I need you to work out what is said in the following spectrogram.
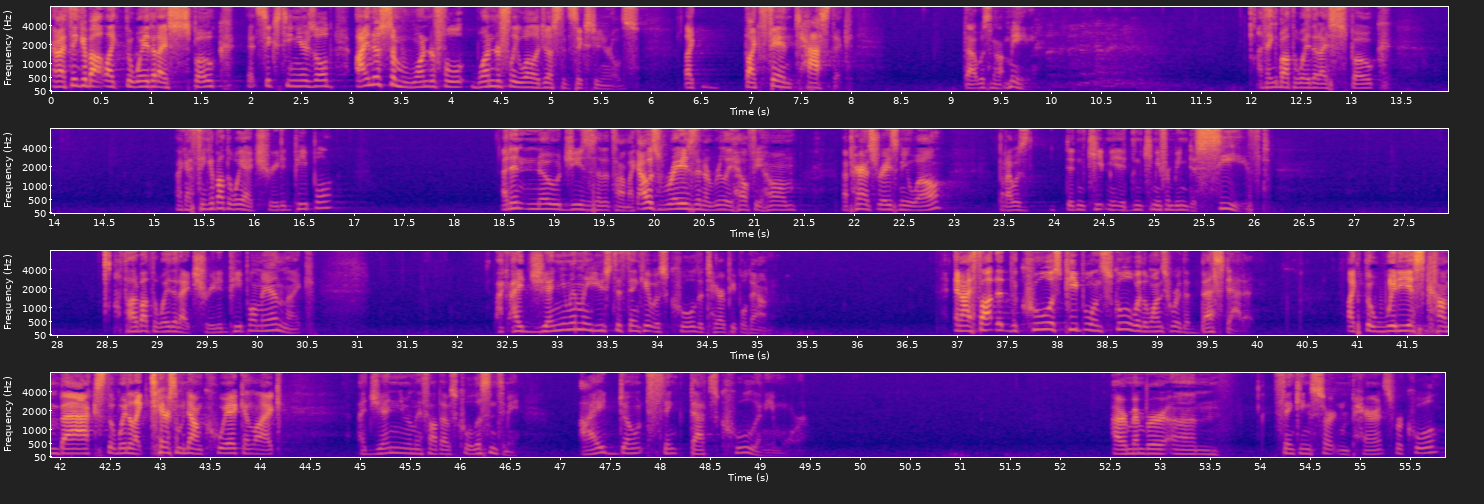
And I think about like the way that I spoke at 16 years old. I know some wonderful, wonderfully well-adjusted 16-year-olds. Like, like fantastic. That was not me. I think about the way that I spoke. Like, I think about the way I treated people. I didn't know Jesus at the time. Like, I was raised in a really healthy home. My parents raised me well, but I was, didn't keep me, it didn't keep me from being deceived. I thought about the way that I treated people, man. Like, like I genuinely used to think it was cool to tear people down. And I thought that the coolest people in school were the ones who were the best at it like the wittiest comebacks, the way to like tear someone down quick, and like, I genuinely thought that was cool. Listen to me. I don't think that's cool anymore. I remember um, thinking certain parents were cool.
